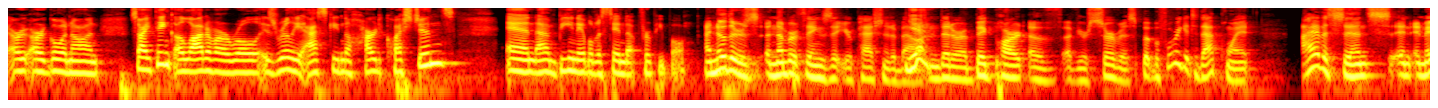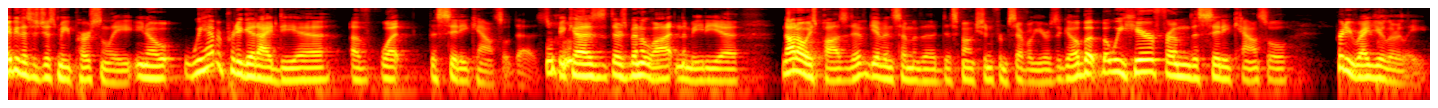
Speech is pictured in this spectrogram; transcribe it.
are, are going on. So I think a lot of our role is really asking the hard questions and um, being able to stand up for people. I know there's a number of things that you're passionate about Yeah. and that are a big part of, of your service. But before we get to that point, I have a sense, and, and maybe this is just me personally, you know, we have a pretty good idea of what the city council does mm-hmm. because there's been a lot in the media, not always positive given some of the dysfunction from several years ago, but, but we hear from the city council pretty regularly.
